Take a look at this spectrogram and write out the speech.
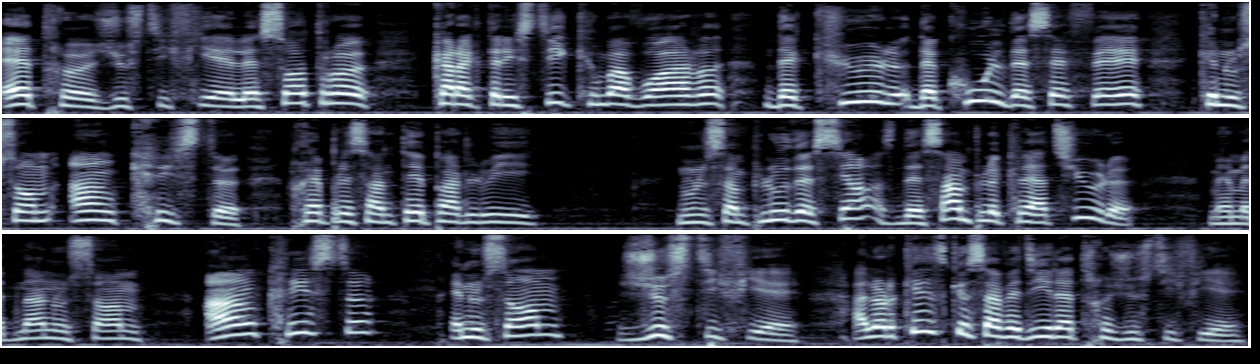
être justifié. Les autres caractéristiques qu'on va voir découlent de, de ces faits que nous sommes en Christ, représentés par lui. Nous ne sommes plus des, des simples créatures, mais maintenant nous sommes en Christ et nous sommes justifiés. Alors qu'est-ce que ça veut dire être justifié?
